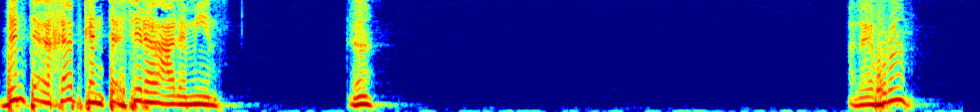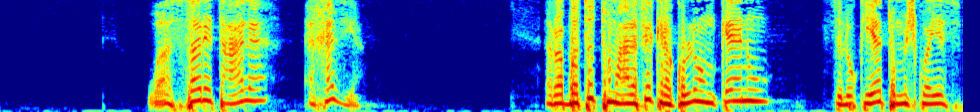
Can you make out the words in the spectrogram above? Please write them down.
بنت أخاب كان تأثيرها على مين؟ ها؟ على يهورام وأثرت على أخازيا ربطتهم على فكرة كلهم كانوا سلوكياتهم مش كويسة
